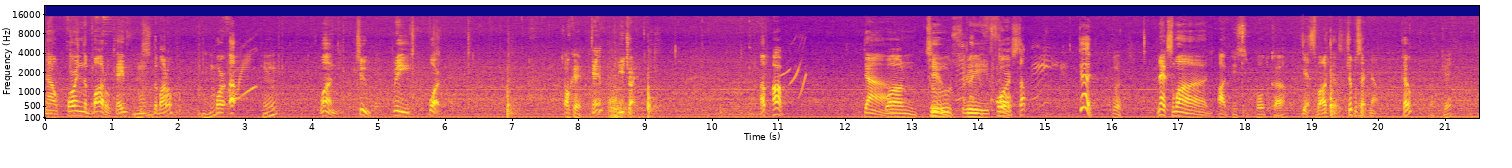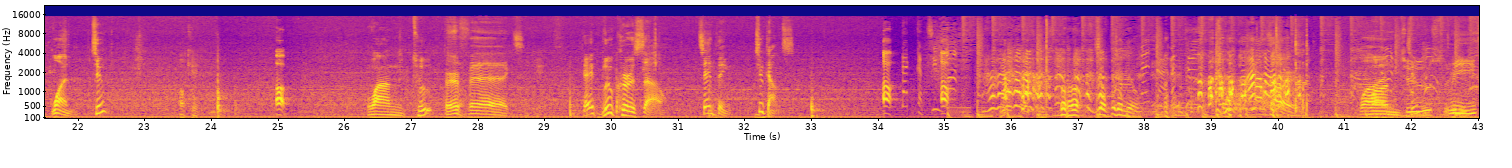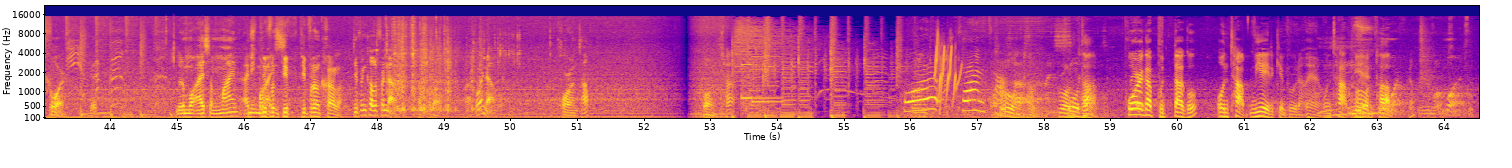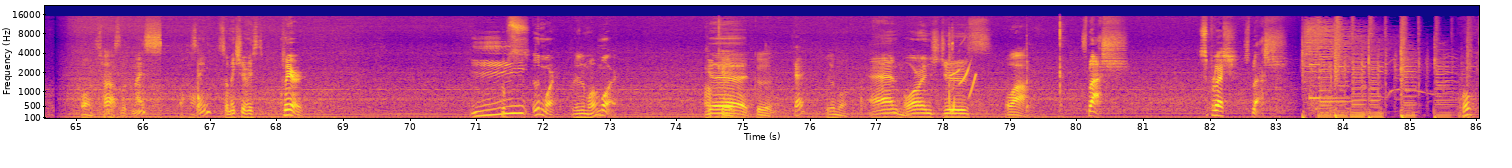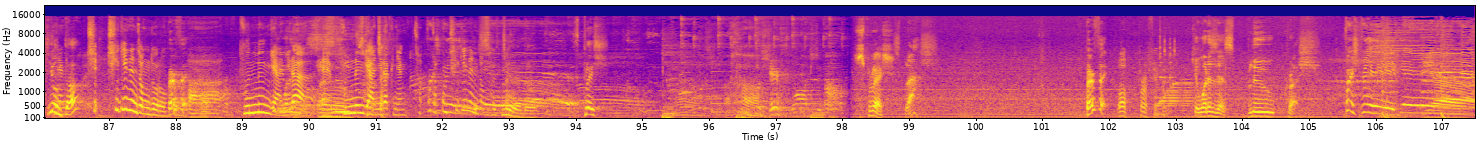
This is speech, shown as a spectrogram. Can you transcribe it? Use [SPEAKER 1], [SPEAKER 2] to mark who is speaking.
[SPEAKER 1] Now pour in the bottle, okay? This is the bottle. Pour up.
[SPEAKER 2] Mhm.
[SPEAKER 1] One, two, three, four.
[SPEAKER 2] Okay.
[SPEAKER 1] Okay, you try. Up,
[SPEAKER 2] Up.
[SPEAKER 1] down.
[SPEAKER 2] One,
[SPEAKER 1] two,
[SPEAKER 2] two, three, four.
[SPEAKER 1] Stop. Good.
[SPEAKER 2] Good.
[SPEAKER 1] Next one.
[SPEAKER 2] Ah, this vodka.
[SPEAKER 1] Yes, vodka. Triple sec now. Go.
[SPEAKER 2] Okay.
[SPEAKER 1] One, two.
[SPEAKER 2] Okay. Up. One, two.
[SPEAKER 1] Perfect.
[SPEAKER 2] Okay.
[SPEAKER 1] Okay, blue curacao. Same thing. Two counts.
[SPEAKER 3] 진짜 엎드셨네요.
[SPEAKER 1] Sour. One,
[SPEAKER 2] One,
[SPEAKER 1] two,
[SPEAKER 2] two,
[SPEAKER 1] three, four. Good. A little more ice on mine. I need more
[SPEAKER 2] Different,
[SPEAKER 1] ice.
[SPEAKER 2] dif- different color.
[SPEAKER 1] Different color for now. For now. Pour on top.
[SPEAKER 2] One top.
[SPEAKER 4] 폴, 폴안타.
[SPEAKER 2] on top.
[SPEAKER 3] on top.
[SPEAKER 5] pour가 붓다고 on top 위에 이렇게 부으라. 예, on top 위에.
[SPEAKER 2] On top.
[SPEAKER 1] More.
[SPEAKER 2] One top.
[SPEAKER 1] Look nice. Same. So make sure it's cleared. Eee, A little more.
[SPEAKER 2] A little more.
[SPEAKER 1] More.
[SPEAKER 2] Okay.
[SPEAKER 1] Good.
[SPEAKER 2] Good.
[SPEAKER 1] Okay.
[SPEAKER 2] A little more.
[SPEAKER 1] And orange juice.
[SPEAKER 2] Wow.
[SPEAKER 1] Splash.
[SPEAKER 2] Splash.
[SPEAKER 1] Splash.
[SPEAKER 3] 어? 끼얹다?
[SPEAKER 4] 튀, 튀기는 정도로. 붓는 게 아니라, 예, 붓는 게 아니라 그냥 저- 조금 튀기는 정도.
[SPEAKER 3] 끼얹는다. 스프레쉬.
[SPEAKER 2] Splash.
[SPEAKER 1] Splash. Perfect.
[SPEAKER 2] Oh, perfect.
[SPEAKER 1] Okay, what is this? Blue Crush. First drink. Yay!
[SPEAKER 2] Yeah.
